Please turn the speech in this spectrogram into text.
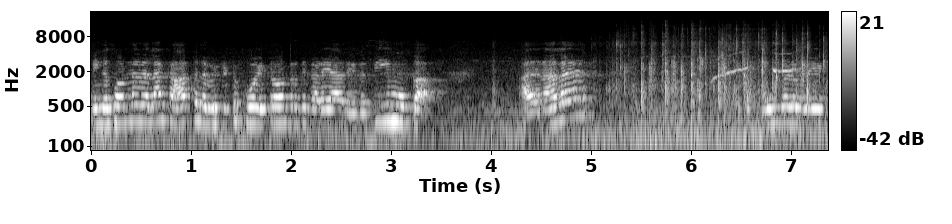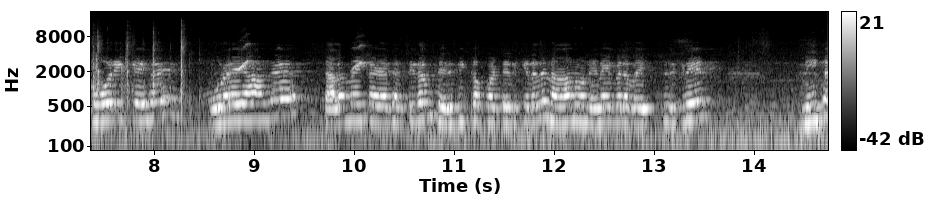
நீங்க சொன்னதெல்லாம் காத்துல விட்டுட்டு போயிட்டோன்றது கிடையாது. இது திமுக. அதனால உங்களுடைய கோரிக்கைகள் முறையாக தலைமை கழகத்திடம் தெரிவிக்கப்பட்டிருக்கிறது. நானும் நினைவில் வைத்திருக்கிறேன். மிக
